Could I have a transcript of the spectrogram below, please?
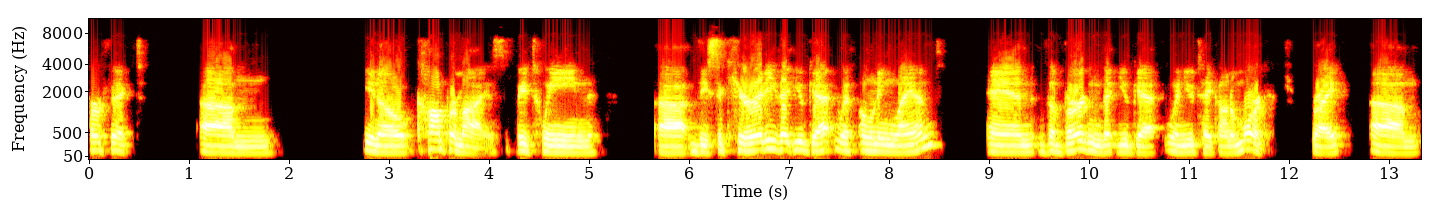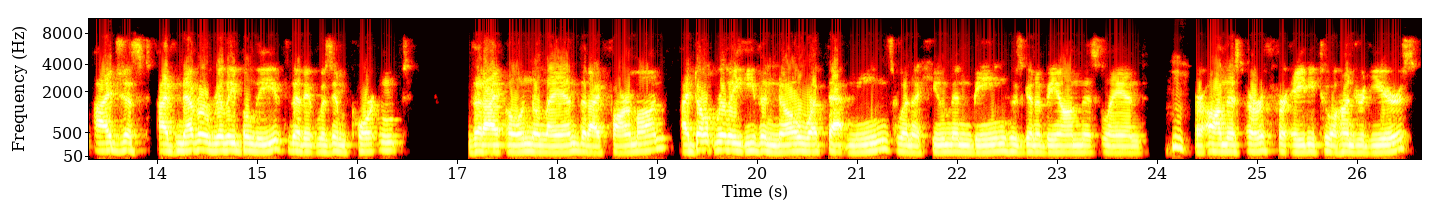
perfect um, you know, compromise between uh, the security that you get with owning land and the burden that you get when you take on a mortgage, right? Um, I just, I've never really believed that it was important that I own the land that I farm on. I don't really even know what that means when a human being who's going to be on this land hmm. or on this earth for 80 to 100 years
